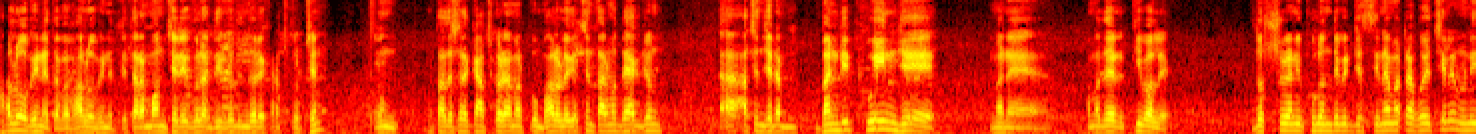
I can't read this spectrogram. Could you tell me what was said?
ভালো অভিনেতা বা ভালো অভিনেত্রী। তারা মঞ্চে রেগুলার দীর্ঘদিন ধরে কাজ করছেন এবং তাদের সাথে কাজ করে আমার খুব ভালো লেগেছেন তার মধ্যে একজন আছেন যেটা বান্ডিট কুইন যে মানে আমাদের কি বলে দস্যুরানী ফুলন দেবীর যে সিনেমাটা হয়েছিলেন, উনি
